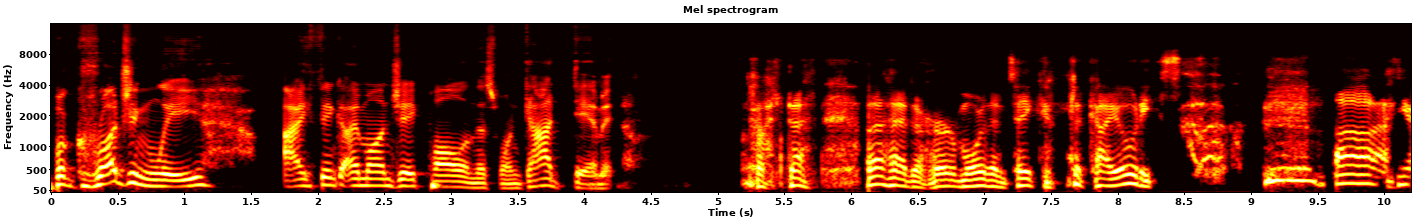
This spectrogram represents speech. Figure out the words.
begrudgingly, I think I'm on Jake Paul in this one. God damn it! God, that that had to hurt more than taking the Coyotes. uh, yeah,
